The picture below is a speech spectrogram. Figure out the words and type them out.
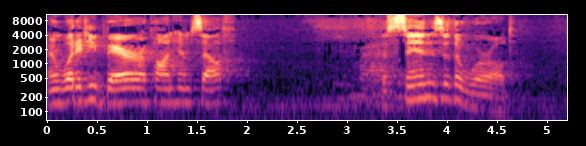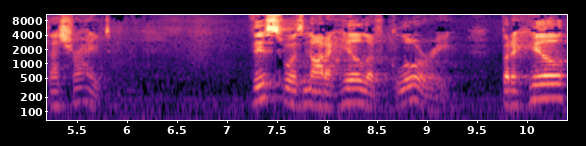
And what did he bear upon himself? The sins of the world. That's right. This was not a hill of glory, but a hill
